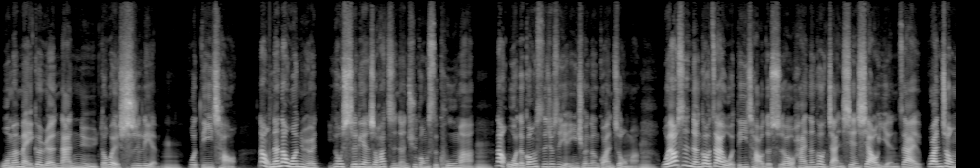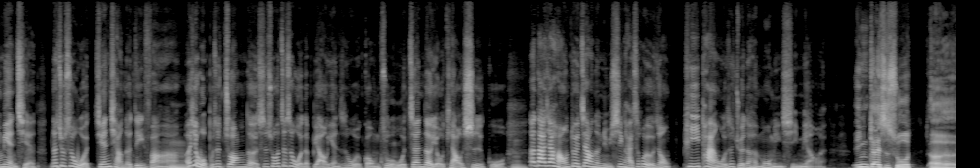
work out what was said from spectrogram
我们每一个人男女都会失恋嗯或低潮。那难道我女儿以后失恋的时候，她只能去公司哭吗？嗯那我的公司就是演艺圈跟观众嘛。嗯，我要是能够在我低潮的时候，还能够展现笑颜在观众面前，那就是我坚强的地方啊！嗯而且我不是装的，是说这是我的表演，这是我的工作，嗯我真的有调试过。嗯那大家好像对这样的女性还是会有一种批判，我是觉得很莫名其妙、哎，应该是说，呃，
